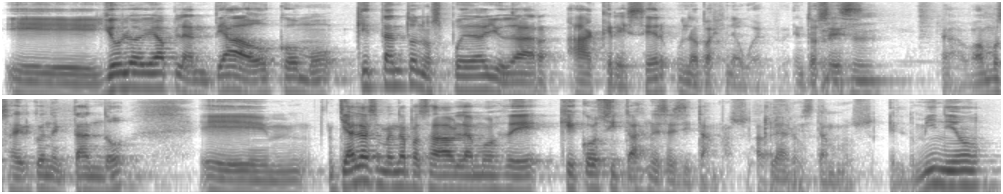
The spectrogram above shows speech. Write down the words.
Eh, yo lo había planteado como qué tanto nos puede ayudar a crecer una página web. Entonces, vamos a ir conectando. Eh, ya la semana pasada hablamos de qué cositas necesitamos. Necesitamos el dominio,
